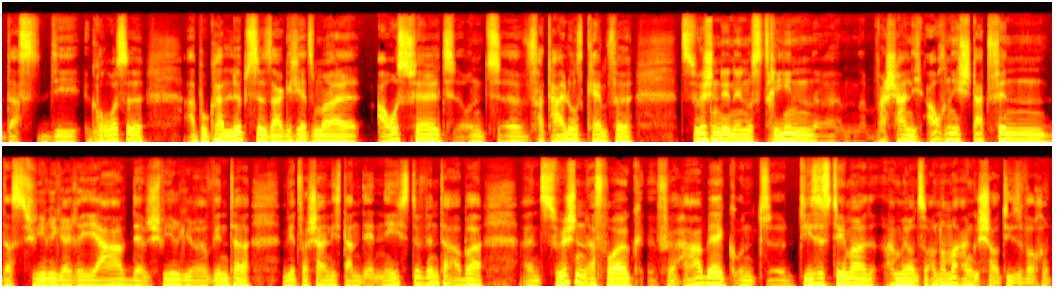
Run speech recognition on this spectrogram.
dass die große Apokalypse, sage ich jetzt mal, ausfällt und äh, Verteilungskämpfe zwischen den Industrien äh, wahrscheinlich auch nicht stattfinden. Das schwierigere Jahr, der schwierigere Winter wird wahrscheinlich dann der nächste Winter, aber ein Zwischenerfolg für Habeck und äh, dieses Thema haben wir uns auch nochmal angeschaut diese Woche.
